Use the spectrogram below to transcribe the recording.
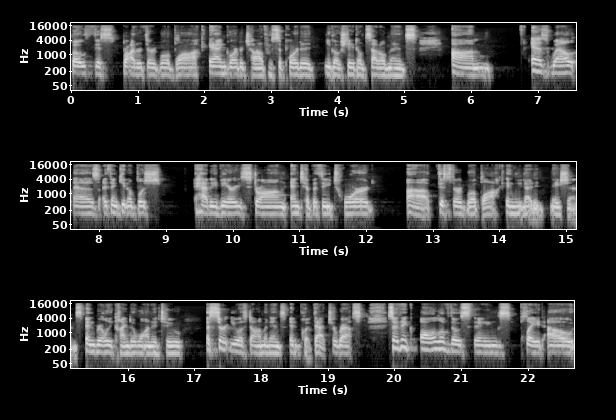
both this broader third world bloc and Gorbachev, who supported negotiated settlements, um, as well as I think you know Bush had a very strong antipathy toward uh, this third world bloc in the United Nations and really kind of wanted to assert U.S. dominance and put that to rest. So I think all of those things played out.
